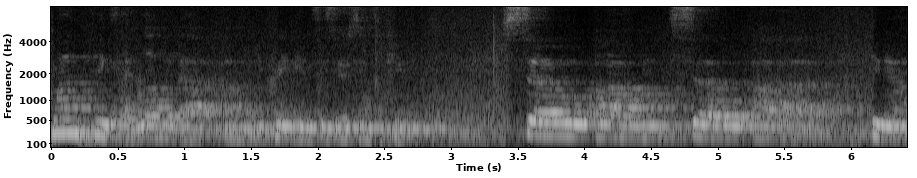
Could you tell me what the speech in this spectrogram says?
One of the things I love about um, Ukrainians is their sense of humor. So, um, so uh, you know,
